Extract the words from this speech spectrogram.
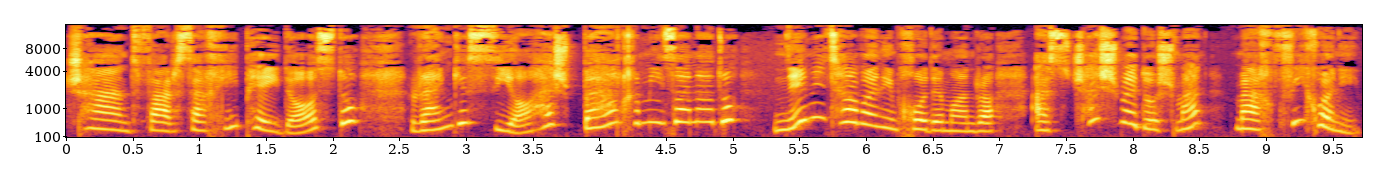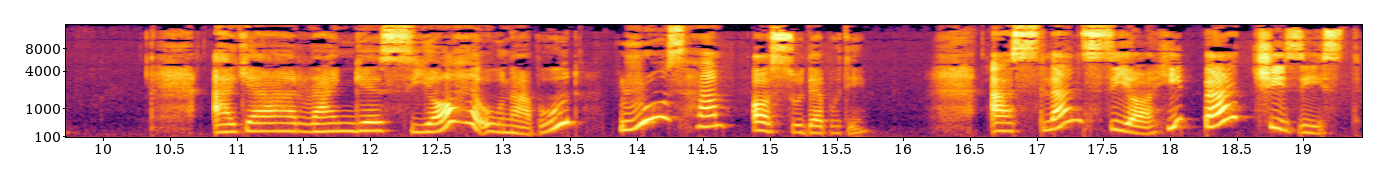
چند فرسخی پیداست و رنگ سیاهش برق می‌زند و نمی‌توانیم خودمان را از چشم دشمن مخفی کنیم. اگر رنگ سیاه او نبود روز هم آسوده بودیم. اصلا سیاهی بد چیزی است.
